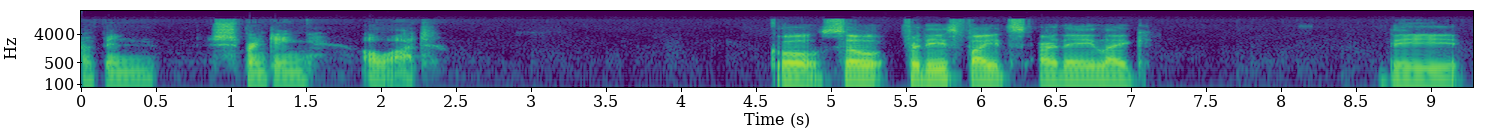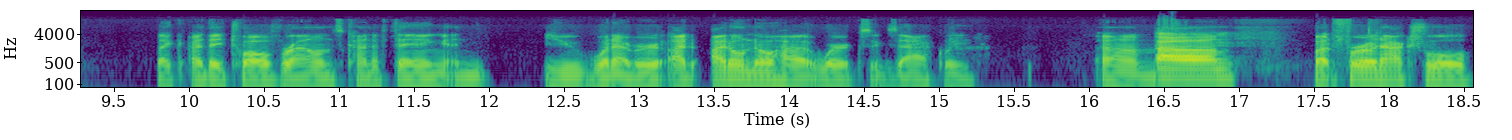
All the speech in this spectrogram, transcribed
I've been sprinting a lot. Cool. So for these fights, are they like the like are they 12 rounds kind of thing and you whatever? I I don't know how it works exactly. Um, um but for an actual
